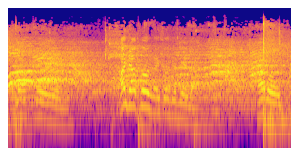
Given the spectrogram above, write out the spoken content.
哎，拉布，哎拉布，你说什么了？哈喽。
